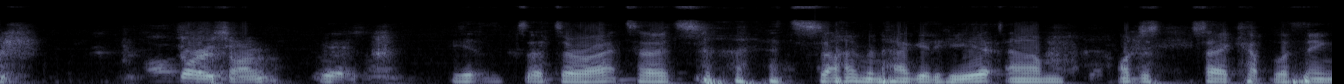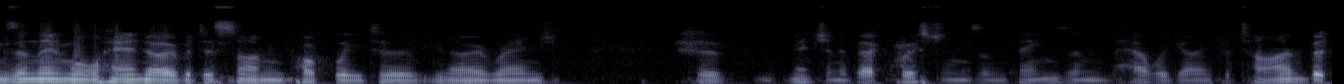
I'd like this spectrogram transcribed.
Sorry, Simon. Yeah. Yeah, that's all right. So it's, it's Simon Huggard here. Um, I'll just say a couple of things, and then we'll hand over to Simon Pockley to you know arrange to mention about questions and things and how we're going for time. But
